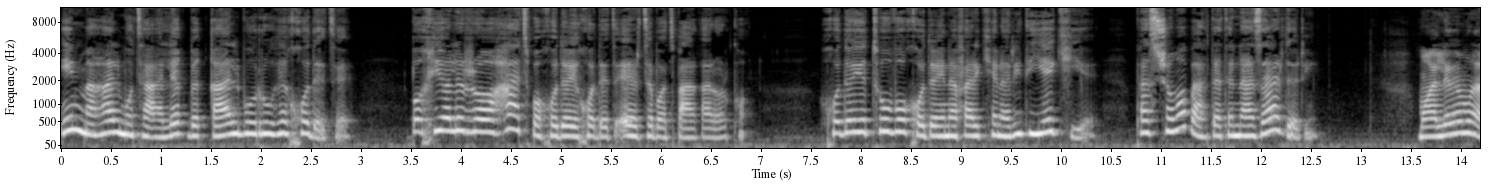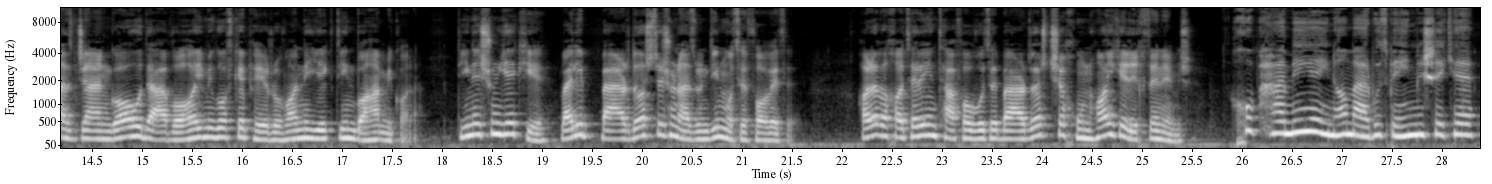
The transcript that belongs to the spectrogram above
این محل متعلق به قلب و روح خودته. با خیال راحت با خدای خودت ارتباط برقرار کن. خدای تو و خدای نفر کناری یکیه. پس شما وحدت نظر دارین. معلممون از جنگا و دعواهایی می‌گفت که پیروان یک دین با هم می‌کنن. دینشون یکیه ولی برداشتشون از اون دین متفاوته. حالا به خاطر این تفاوت برداشت چه خونهایی که ریخته نمیشه؟ خب همه اینها مربوط به این میشه که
